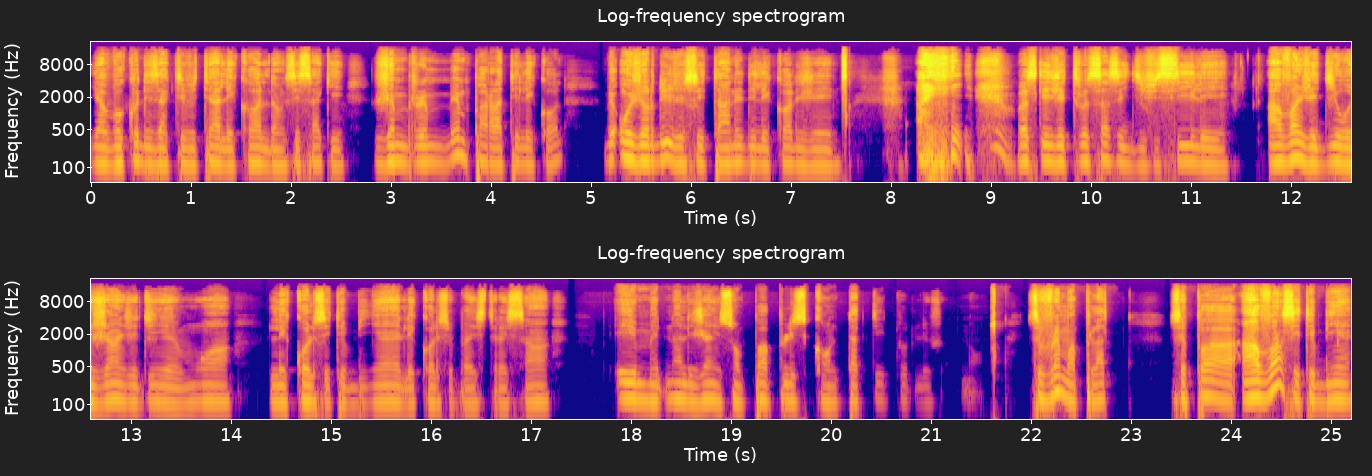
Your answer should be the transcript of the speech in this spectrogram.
y a beaucoup des activités à l'école, donc c'est ça qui... J'aimerais même pas rater l'école. Mais aujourd'hui, je suis tanné de l'école. J'ai... parce que je trouve ça, c'est difficile. Et avant, j'ai dit aux gens, j'ai dit, euh, moi, l'école, c'était bien, l'école, c'est pas stressant. Et maintenant, les gens, ils sont pas plus contactés. Toutes les... Non. C'est vraiment plate. C'est pas... Avant, c'était bien.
